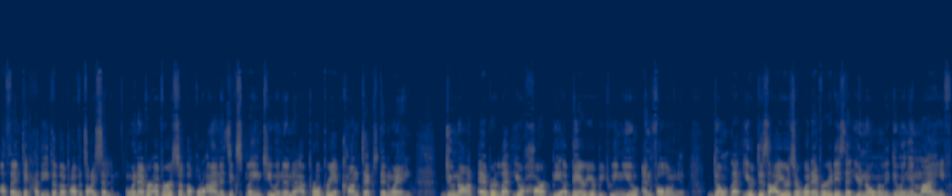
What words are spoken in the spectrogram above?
authentic hadith of the Prophet ﷺ, whenever a verse of the Quran is explained to you in an appropriate context and way, do not ever let your heart be a barrier between you and following it. Don't let your desires or whatever it is that you're normally doing in life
